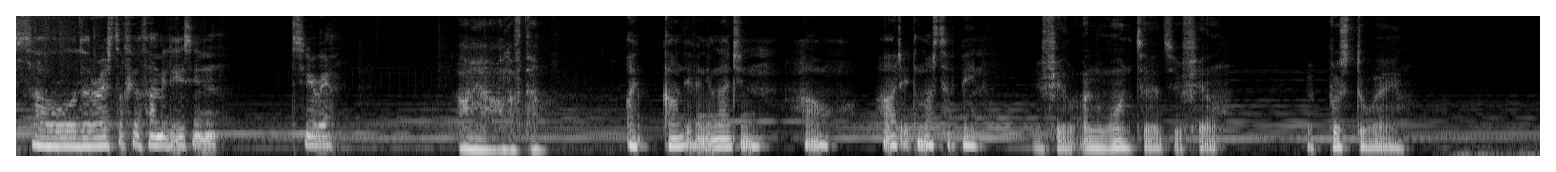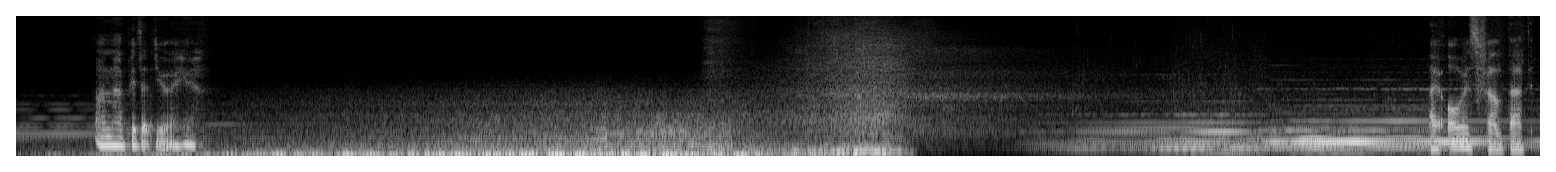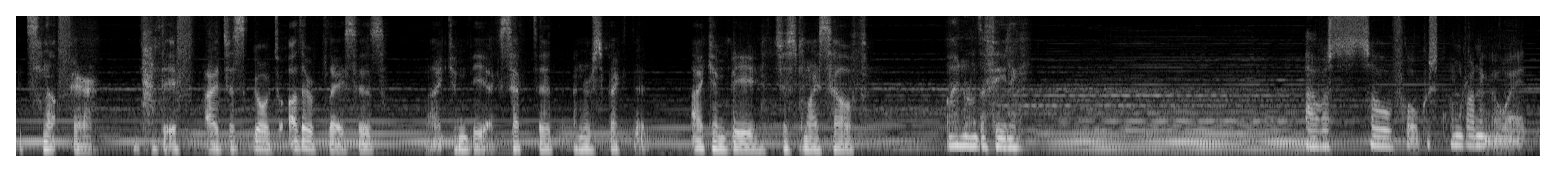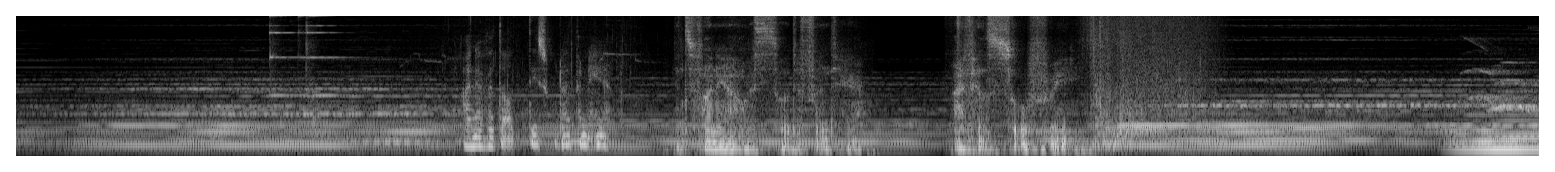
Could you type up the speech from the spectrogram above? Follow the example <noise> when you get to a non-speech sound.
So the rest of your family is in Syria? Oh, yeah, all of them. I can't even imagine how hard it must have been. You feel unwanted, you feel you're pushed away. I'm happy that you are here. I always felt that it's not fair. <laughs> That if I just go to other places, I can be accepted and respected. I can be just myself. I know the feeling. I was so focused on running away. I never thought this would happen here. It's funny how it's so different here. I feel so free. Música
